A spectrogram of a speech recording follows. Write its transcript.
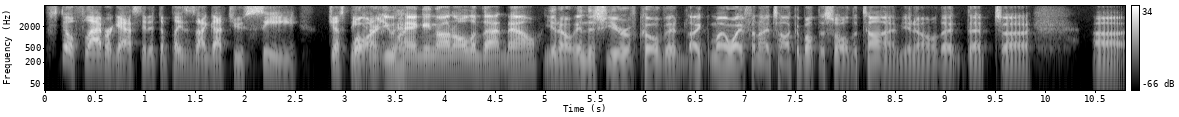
still flabbergasted at the places I got to see just well aren't you hanging on all of that now you know in this year of covid like my wife and i talk about this all the time you know that that uh uh,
